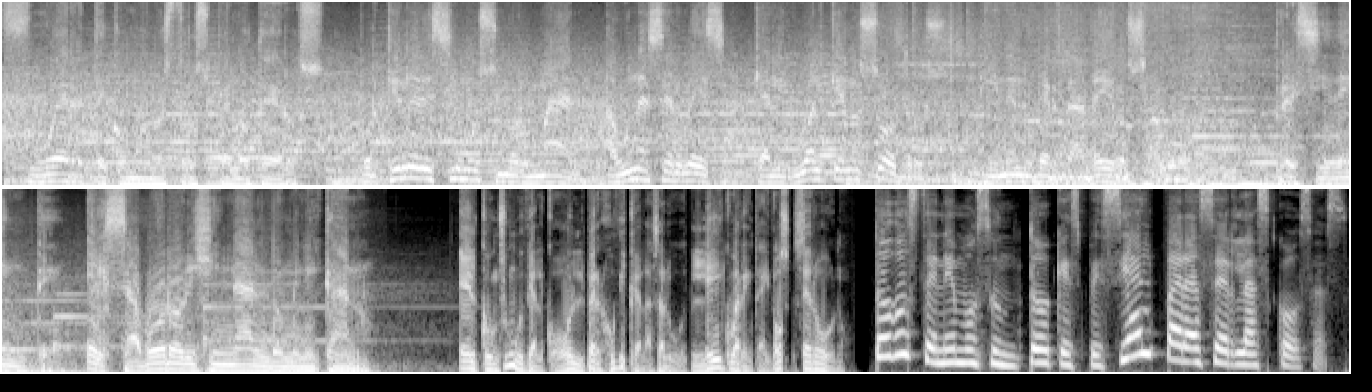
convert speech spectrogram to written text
fuerte como nuestros peloteros. ¿Por qué le decimos normal a una cerveza que al igual que nosotros tiene el verdadero sabor? Presidente, el sabor original dominicano. El consumo de alcohol perjudica la salud. Ley 4201. Todos tenemos un toque especial para hacer las cosas.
